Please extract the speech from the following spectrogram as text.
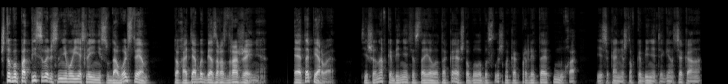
чтобы подписывались на него, если и не с удовольствием, то хотя бы без раздражения. Это первое. Тишина в кабинете стояла такая, что было бы слышно, как пролетает муха, если, конечно, в кабинете генсека она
